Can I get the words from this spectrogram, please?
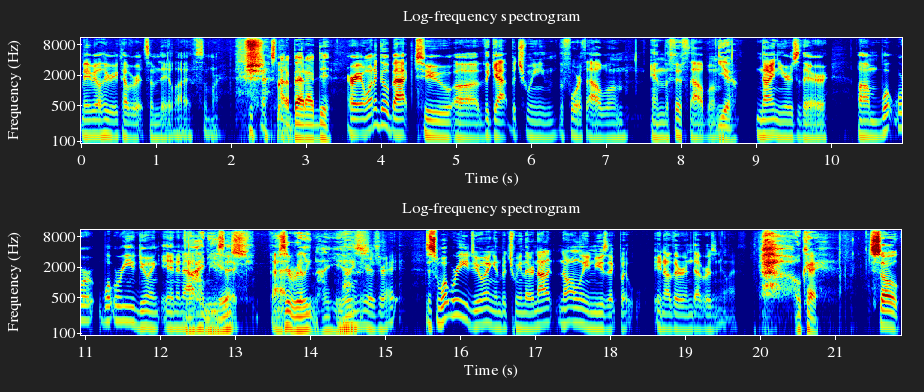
maybe I'll hear you cover it someday live somewhere. it's not a bad idea. All right, I want to go back to uh, the gap between the fourth album and the fifth album. Yeah. nine years there. Um, what were what were you doing in and out Nine of music? years? that- Is it really nine years? Nine years, right? Just what were you doing in between there? Not not only in music, but in other endeavors in your life. Okay, so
